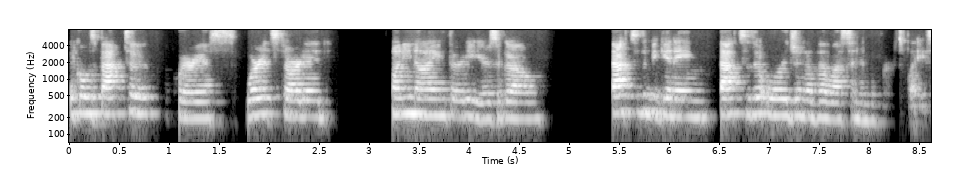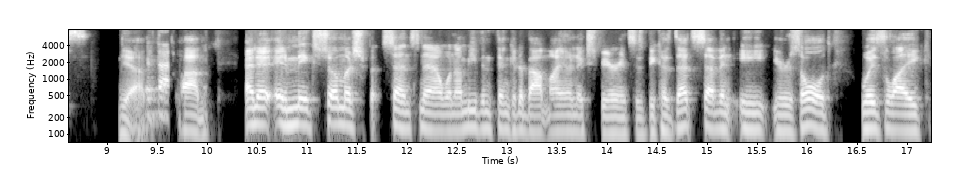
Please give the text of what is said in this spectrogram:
it goes back to Aquarius, where it started 29, 30 years ago. Back to the beginning, back to the origin of the lesson in the first place. yeah If that um and it, it makes so much sense now when i'm even thinking about my own experiences because that seven eight years old was like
